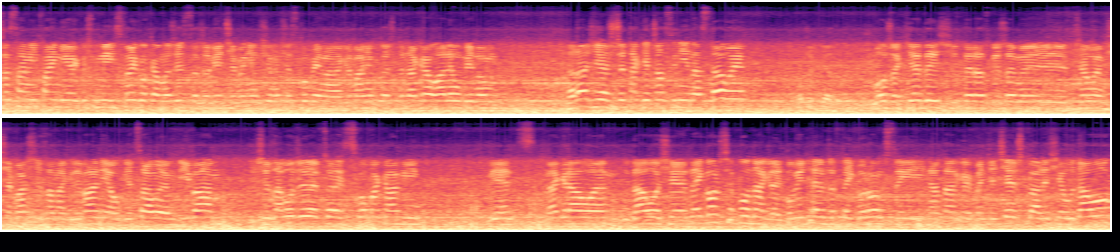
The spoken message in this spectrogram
czasami fajnie jakbyśmy mieli swojego kamerzystę, że wiecie, my nie musimy się skupiać na nagrywaniu, ktoś by nagrał, ale mówię no na razie jeszcze takie czasy nie nastały, Może kiedyś. może kiedyś. I teraz bierzemy, wziąłem się właśnie za nagrywanie, obiecałem i wam i się założyłem wczoraj z chłopakami, więc nagrałem, udało się. Najgorsze było nagrać, bo wiedziałem, że w tej gorączce i na targach będzie ciężko, ale się udało.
